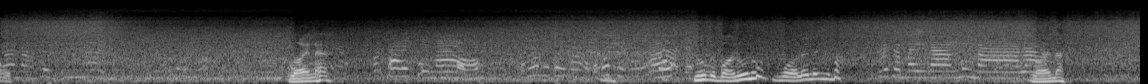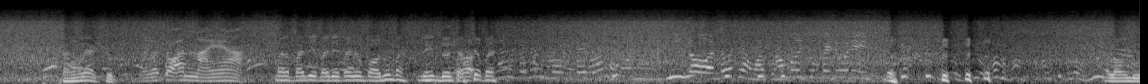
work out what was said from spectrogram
วลอยนะถ้าไม่เคยมาเหรอนู้นไปบ่อนู้นนู้นบ่อเล็กๆนี่ปะแล้วทำไมนางไม่มาล่ะลอยนะครั้งแรกสุดแล้วเจ้าอันไหนอะไปไปดิไปดิไปดูบ่อนู้นไปนี่เดินจับเชือกไปมีโยนรถอย่างว่าเอามือจุ่มไปดูดิ ลองดู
